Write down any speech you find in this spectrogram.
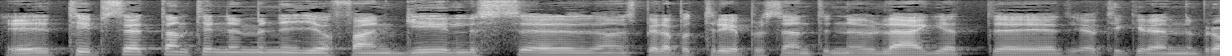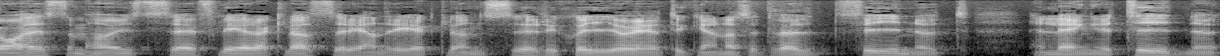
eh, tipsettan till nummer 9, Van Gills, eh, han spelar på 3% i nuläget. Eh, jag tycker det är en bra häst som höjs eh, flera klasser i André Eklunds eh, regi och jag tycker han har sett väldigt fin ut en längre tid nu.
